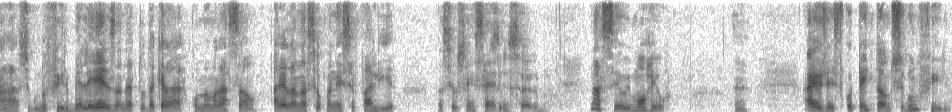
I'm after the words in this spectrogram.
Ah, segundo filho, beleza, né? Toda aquela comemoração. Aí ela nasceu com anencefalia. Nasceu sem cérebro Sem cérebro. nasceu e morreu. Né? Aí a gente ficou tentando o segundo filho.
